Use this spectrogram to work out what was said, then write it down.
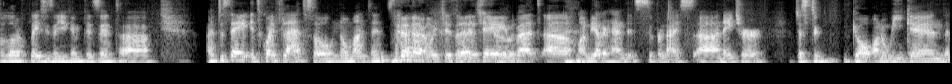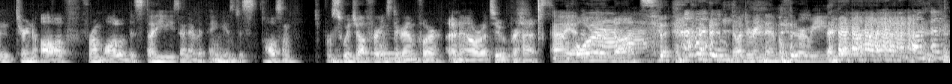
a lot of places that you can visit uh, I have to say it's quite flat, so no mountains, which is a bit is shame. true. But uh, on the other hand, it's super nice uh, nature. Just to go on a weekend and turn off from all of the studies and everything is just awesome. Switch off for Instagram for an hour or two, perhaps. Ah, yeah. Or Yeah. not. Not during the ambassador week. content.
